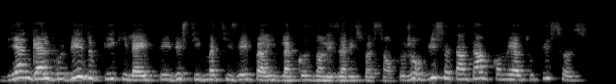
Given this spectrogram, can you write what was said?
bien galvaudé depuis qu'il a été déstigmatisé par Yves Lacoste dans les années 60 Aujourd'hui, c'est un terme qu'on met à toutes les sauces.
